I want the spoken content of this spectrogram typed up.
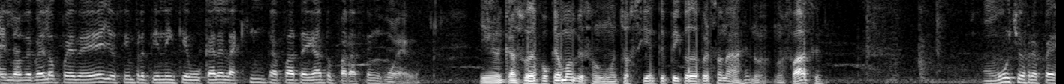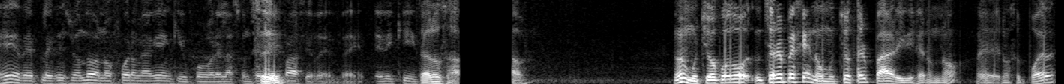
que los developers de ellos siempre tienen que buscarle la quinta pata de gato para hacer un juego. Y en el caso de Pokémon, que son 800 y pico de personajes, no, no es fácil. Muchos RPG de PlayStation 2 no fueron a GameCube por el asunto Sí. del espacio de, de, de. Ya lo sabes. No, muchos juegos, muchos RPG, no, muchos third party dijeron no, eh, no se puede.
